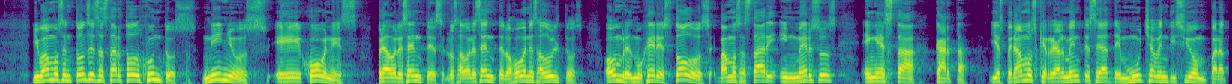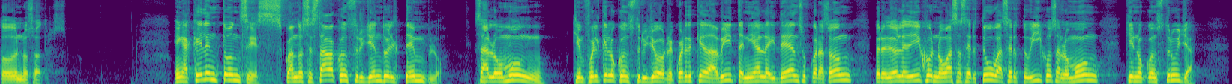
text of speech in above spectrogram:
y vamos entonces a estar todos juntos, niños, eh, jóvenes, preadolescentes, los adolescentes, los jóvenes adultos, hombres, mujeres, todos vamos a estar inmersos en esta carta. Y esperamos que realmente sea de mucha bendición para todos nosotros. En aquel entonces, cuando se estaba construyendo el templo, Salomón, quien fue el que lo construyó, recuerde que David tenía la idea en su corazón pero Dios le dijo, no vas a ser tú, va a ser tu hijo Salomón quien lo construya.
